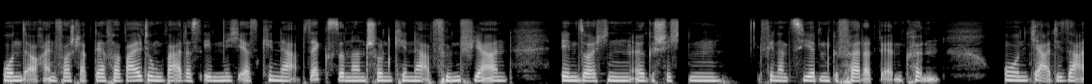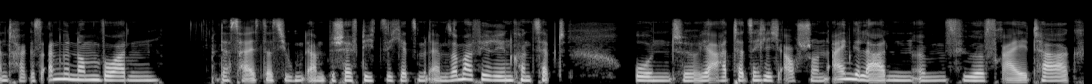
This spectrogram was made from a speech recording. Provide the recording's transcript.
Und auch ein Vorschlag der Verwaltung war, dass eben nicht erst Kinder ab sechs, sondern schon Kinder ab fünf Jahren in solchen äh, Geschichten finanziert und gefördert werden können. Und ja, dieser Antrag ist angenommen worden. Das heißt, das Jugendamt beschäftigt sich jetzt mit einem Sommerferienkonzept und äh, ja, hat tatsächlich auch schon eingeladen, ähm, für Freitag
